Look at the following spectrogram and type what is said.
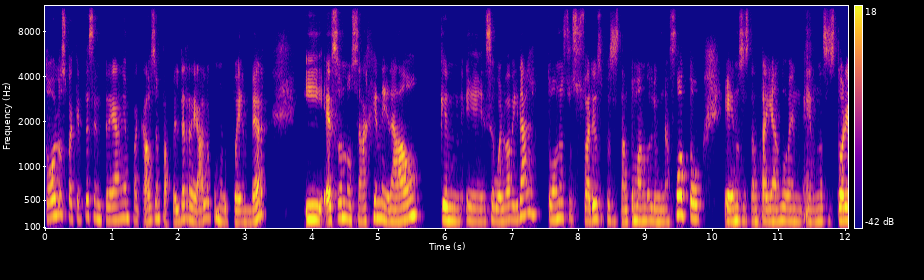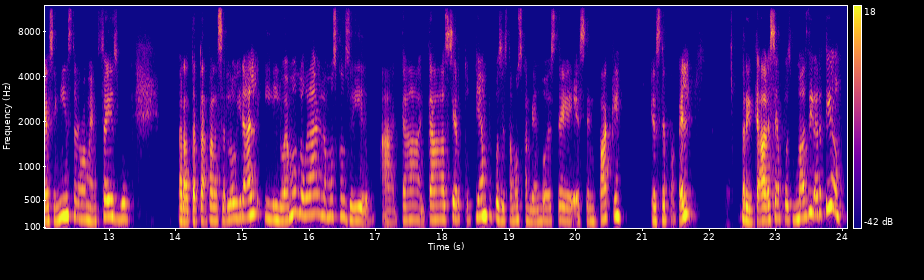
todos los paquetes se entregan empacados en papel de regalo, como lo pueden ver, y eso nos ha generado que eh, se vuelva viral. Todos nuestros usuarios pues están tomándole una foto, eh, nos están tallando en, unas historias en Instagram, en Facebook, para para hacerlo viral y lo hemos logrado y lo hemos conseguido. A cada, cada cierto tiempo pues estamos cambiando este, este empaque, este papel, para que cada vez sea pues más divertido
